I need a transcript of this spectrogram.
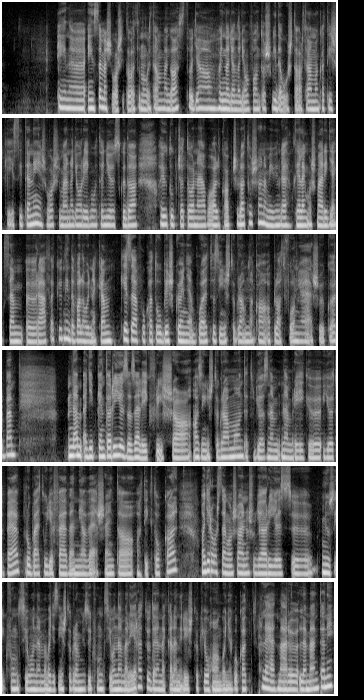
Én, én Szemes Orsitól tanultam meg azt, hogy, a, hogy nagyon-nagyon fontos videós tartalmakat is készíteni, és Orsi már nagyon régóta győzköd a, a YouTube csatornával kapcsolatosan, amire tényleg most már igyekszem ráfeküdni, de valahogy nekem kézzelfoghatóbb és könnyebb volt az Instagramnak a, a platformja első körben. Nem, egyébként a Reels az elég friss a, az Instagramon, tehát ugye az nem, nem rég jött be, próbált ugye felvenni a versenyt a, a TikTokkal. Magyarországon sajnos ugye a Reels music funkció nem, vagy az Instagram music funkció nem elérhető, de ennek ellenére is tök jó hanganyagokat lehet már lementeni.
